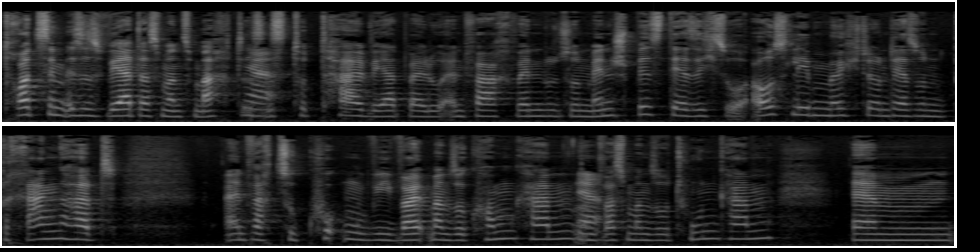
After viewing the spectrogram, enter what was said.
trotzdem ist es wert, dass man es macht. Es ist total wert, weil du einfach, wenn du so ein Mensch bist, der sich so ausleben möchte und der so einen Drang hat, einfach zu gucken, wie weit man so kommen kann ja. und was man so tun kann, ähm,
